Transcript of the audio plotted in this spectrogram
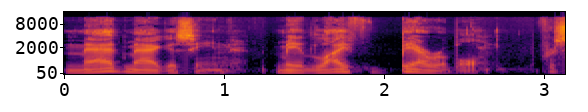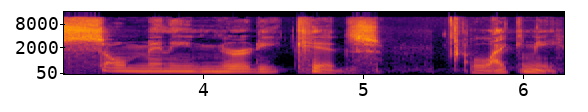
Mad Magazine made life bearable for so many nerdy kids like me.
